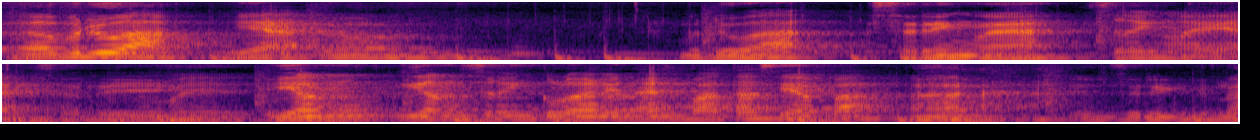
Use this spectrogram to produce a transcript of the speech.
Eh, berdua. Ya, Oh, berdua sering lah. sering lah ya. Sering. Yang yang sering keluarin air mata siapa? Hah? sering kena.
